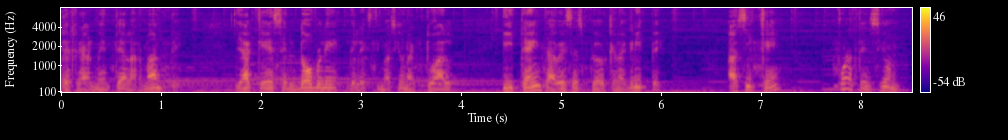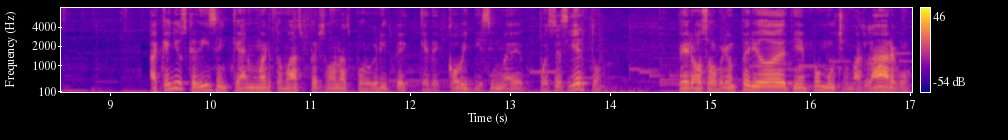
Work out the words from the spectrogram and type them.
es realmente alarmante, ya que es el doble de la estimación actual y 30 veces peor que la gripe. Así que, pon atención. Aquellos que dicen que han muerto más personas por gripe que de COVID-19, pues es cierto, pero sobre un periodo de tiempo mucho más largo.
